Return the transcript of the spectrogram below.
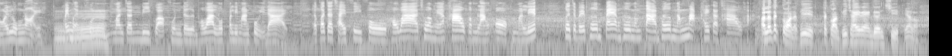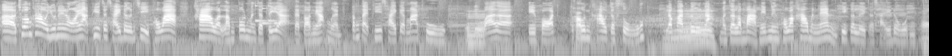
น้อยลงหน่อย อืม ไม่เหมือนคนมันจะดีกว่าคนเดิน เพราะว่าลดปริมาณปุ๋ยได้ แล้วก็จะใช้ C4 เพราะว่าช่วงเนี้ยข้าวกำลังออกเมล็ดเพื่อจะไปเพิ่มแป้งเพิ่มน้ำตาลเพิ่มน้ำหนักให้กับข้าวค่ะอะแล้วแต่ก่อนอะพี่แต่ก่อนพี่ใช้แรงเดินฉีดเนี่ยเหรอ เอ่อช่วงข้าวอายุน้อยๆอะพี่จะใช้เดินฉีด เพราะว่าข้าวอะลำต้นมันจะเตี้ย แต่ตอนเนี้ยเหมือนตั้งแต่พี่ใช้แกมมาทูอือฮึหรือว่าเอฟอสครับ ต้นข้าวจะสูง แล้วการเดินอะอืมมันจะลำบากนิดนึงเพราะว่าข้าวมันแน่นพี่ก็เลยจะใช้โดนอ๋อ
